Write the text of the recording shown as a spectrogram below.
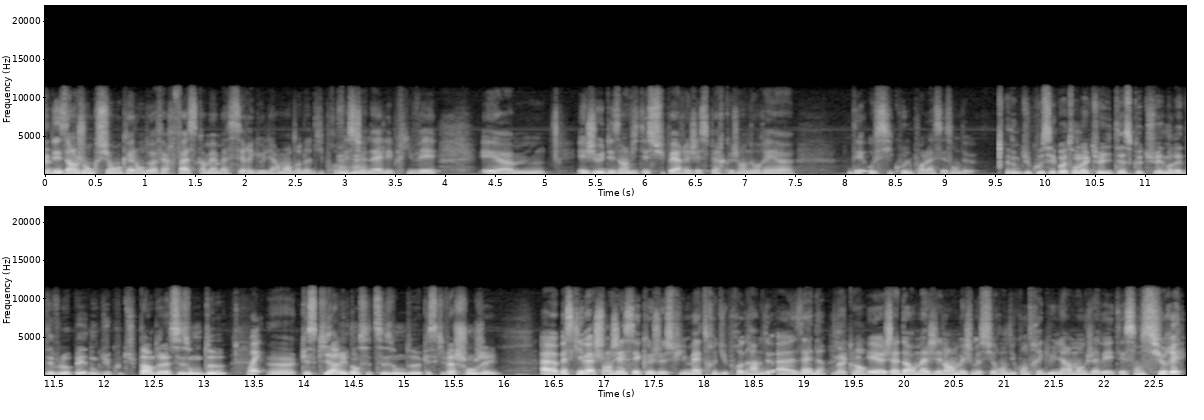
des injonctions auxquelles on doit faire face quand même assez régulièrement dans notre vie professionnelle et privée. Et, et j'ai eu des invités super et j'espère que j'en aurai des aussi cool pour la saison 2. Et donc, du coup, c'est quoi ton actualité Ce que tu aimerais développer? Donc, du coup, tu parles de la saison 2. Ouais. Euh, Qu'est-ce qui arrive dans cette saison 2 Qu'est-ce qui va changer? Euh, bah, ce qui va changer, c'est que je suis maître du programme de A à Z. D'accord. Et euh, j'adore Magellan, mais je me suis rendu compte régulièrement que j'avais été censurée.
